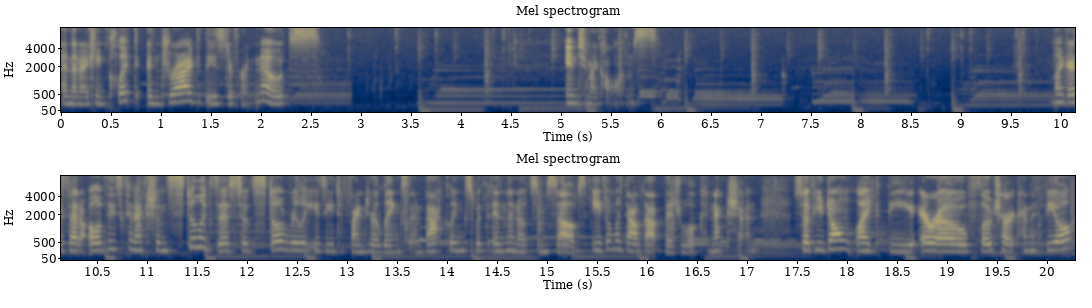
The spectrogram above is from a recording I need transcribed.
And then I can click and drag these different notes into my columns. Like I said, all of these connections still exist, so it's still really easy to find your links and backlinks within the notes themselves, even without that visual connection. So if you don't like the arrow flowchart kind of feel,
